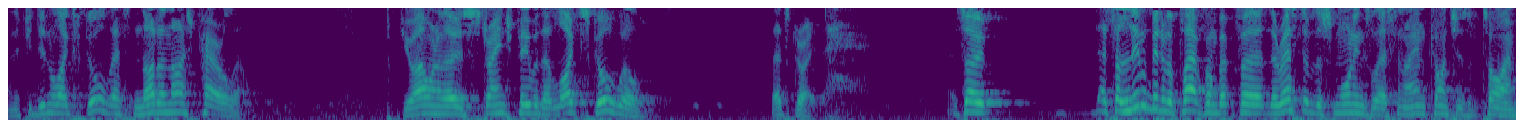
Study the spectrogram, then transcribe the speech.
And if you didn't like school, that's not a nice parallel. If you are one of those strange people that like school, well, that's great. So that's a little bit of a platform, but for the rest of this morning's lesson, I am conscious of time.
